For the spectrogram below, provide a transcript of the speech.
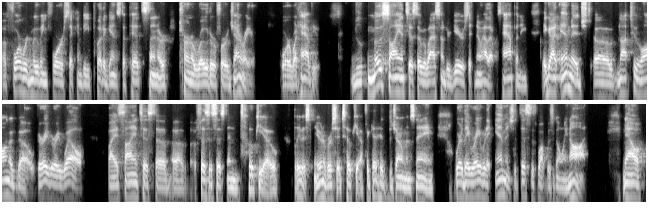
a forward moving force that can be put against a piston or turn a rotor for a generator or what have you. Most scientists over the last hundred years didn't know how that was happening. It got imaged uh, not too long ago, very, very well, by a scientist, a, a physicist in Tokyo, I believe it's the University of Tokyo, I forget the gentleman's name, where they were able to image that this is what was going on. Now,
